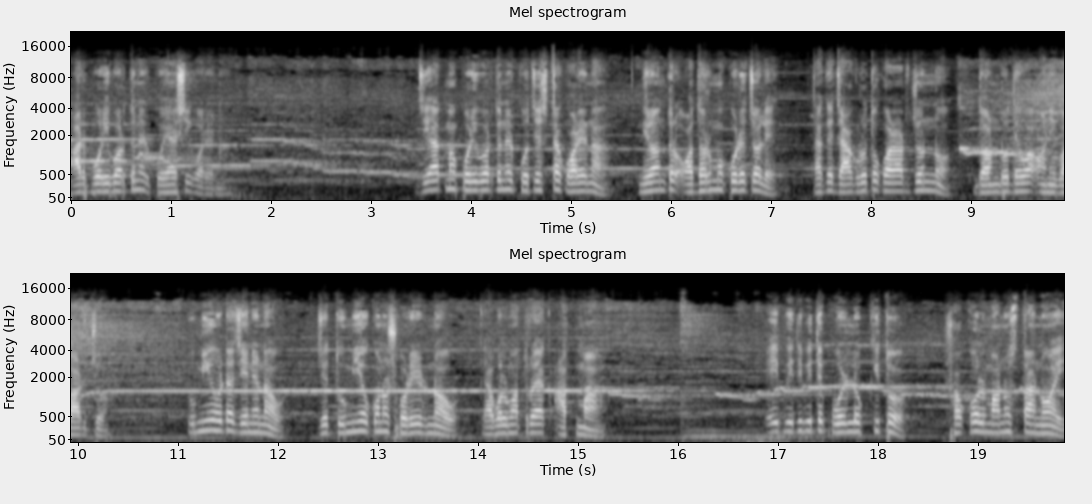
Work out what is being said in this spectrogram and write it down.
আর পরিবর্তনের প্রয়াসই করে না। যে আত্মা পরিবর্তনের প্রচেষ্টা করে না, নিরন্তর অধর্ম করে চলে তাকে জাগ্রত করার জন্য দণ্ড দেওয়া অনিবার্য। তুমিও এটা জেনে নাও যে তুমিও কোনো শরীর নও, কেবলমাত্র এক আত্মা। এই পৃথিবীতে পরিলক্ষিত সকল মানুষ তা নয়,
